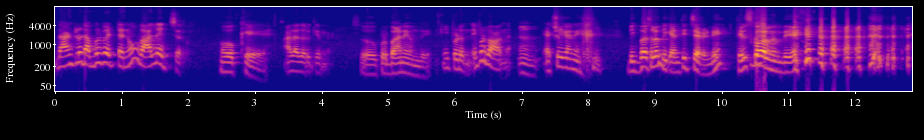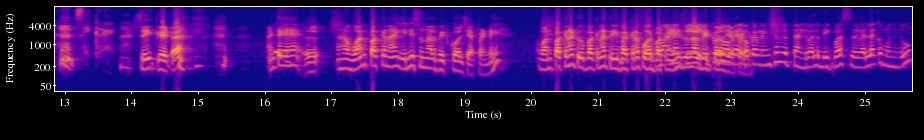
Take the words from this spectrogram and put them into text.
దాంట్లో డబ్బులు పెట్టాను వాళ్ళే ఇచ్చారు. ఓకే. అలా దొరికింది. సో ఇప్పుడు బాగానే ఉంది. ఇప్పుడు ఉంది. ఇప్పుడు బాగుంది. యాక్చువల్గానే బిగ్ బాస్లో మీకు ఎంత ఇచ్చారండి? తెలుసుకోవాలని ఉంది సీక్రెటా అంటే వన్ పక్కన ఎన్ని సున్నాలు పెట్టుకోవాలి చెప్పండి? వన్ పక్కన టూ పక్కన త్రీ పక్కన ఫోర్ పక్కన ఒక- చెప్పండి. ఒక నిమిషం చెప్తాండి వాళ్ళు బిగ్ బాస్ వెళ్ళక ముందు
